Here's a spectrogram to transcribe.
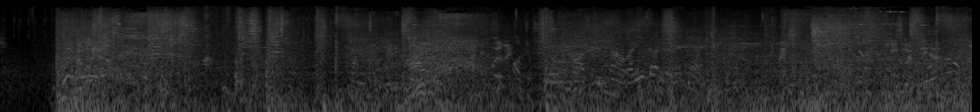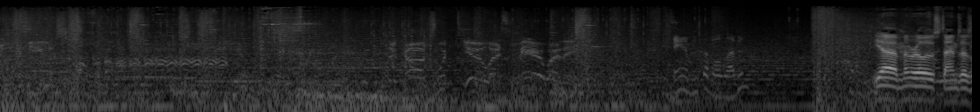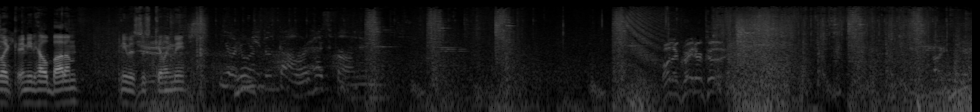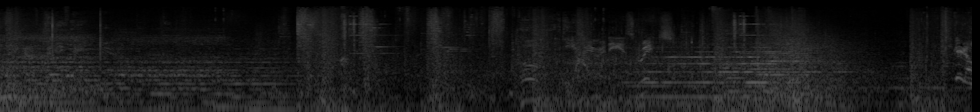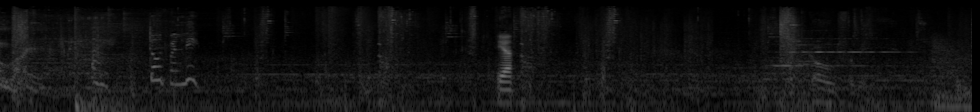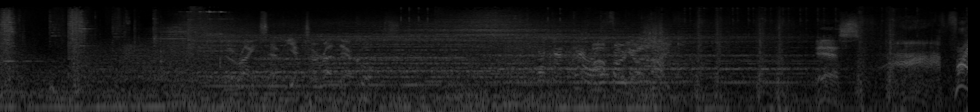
Level 11? Yeah, remember all those times I was like, I need help bottom? And he was just killing me?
